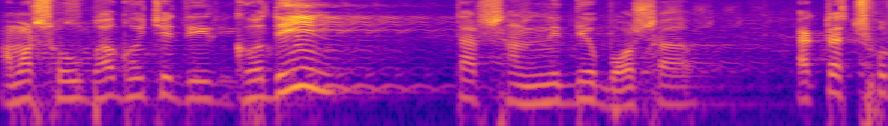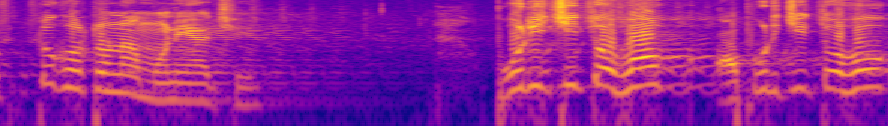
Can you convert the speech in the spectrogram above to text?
আমার সৌভাগ্য হয়েছে দীর্ঘদিন তার সান্নিধ্যে বসা। একটা ছোট্ট ঘটনা মনে আছে। পরিচিত হোক, অপরিচিত হোক,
